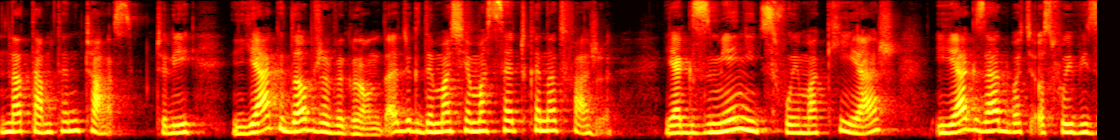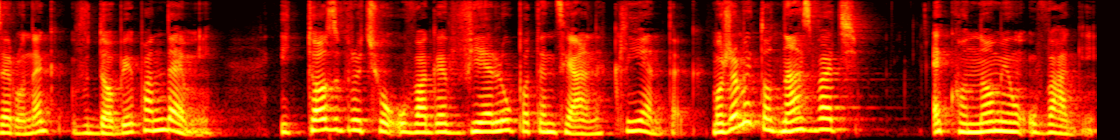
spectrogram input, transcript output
na tamten czas, czyli jak dobrze wyglądać, gdy ma się maseczkę na twarzy, jak zmienić swój makijaż i jak zadbać o swój wizerunek w dobie pandemii. I to zwróciło uwagę wielu potencjalnych klientek. Możemy to nazwać ekonomią uwagi.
